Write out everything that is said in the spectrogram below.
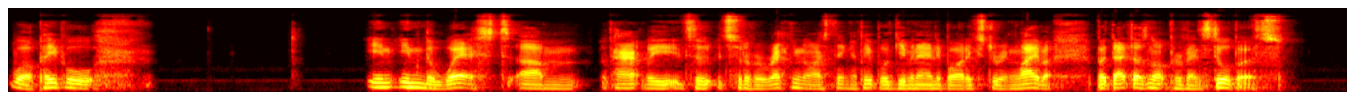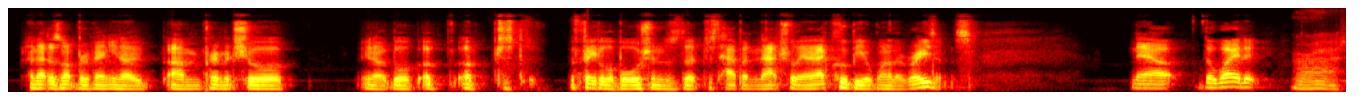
well, people in in the West, um, apparently, it's a it's sort of a recognised thing, and people are given antibiotics during labour, but that does not prevent stillbirths, and that does not prevent you know um, premature you know, well, uh, uh, just fetal abortions that just happen naturally, and that could be one of the reasons. Now, the way that Right.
